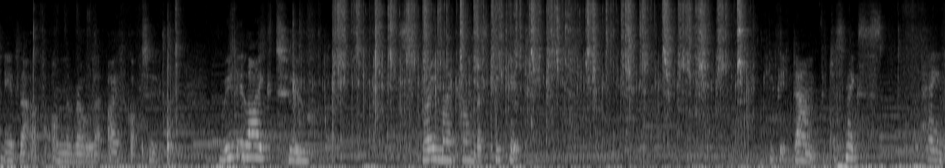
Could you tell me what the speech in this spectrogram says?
any of that up on the roller. I've got to really like to spray my canvas keep it keep it damp. It just makes paint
